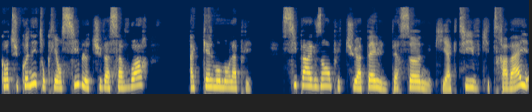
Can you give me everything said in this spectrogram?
Quand tu connais ton client cible, tu vas savoir à quel moment l'appeler. Si par exemple tu appelles une personne qui est active, qui travaille,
